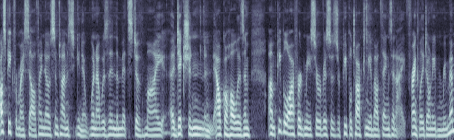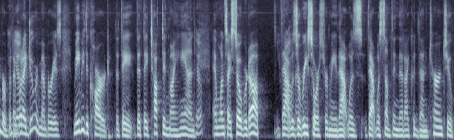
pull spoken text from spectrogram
I'll speak for myself. I know sometimes you know when I was in the midst of my Mm-hmm. addiction and alcoholism, um, people offered me services or people talked to me about things, and I frankly don't even remember. But I- what I do remember is maybe the card that they that they tucked in my hand, Yep. and once I sobered up. That was a resource for me. That was that was something that I could then turn to.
